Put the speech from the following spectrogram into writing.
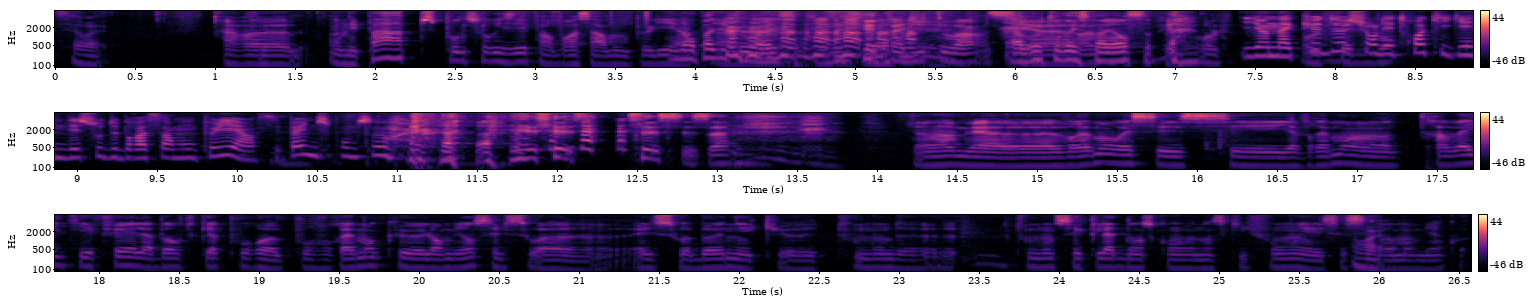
c'est vrai. Alors, C'est euh, cool. on n'est pas sponsorisé par Brassard Montpellier. Non, hein. pas du tout, ouais. C'était juste, euh, pas du tout. Hein. C'est, retour euh, d'expérience. vraiment, on le Il y en a On que le deux fait sur bon. les trois qui gagnent des sous de Brassard Montpellier, hein. c'est pas une sponsor. fait- c'est c'est ça. Non, non, mais euh, vraiment, ouais, c'est, c'est, il y a vraiment un travail qui est fait là-bas, en tout cas pour, euh, pour vraiment que l'ambiance elle soit, euh, elle soit bonne et que tout le monde, tout le monde s'éclate dans ce qu'on, dans ce qu'ils font et ça c'est Ouais. vraiment bien quoi.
